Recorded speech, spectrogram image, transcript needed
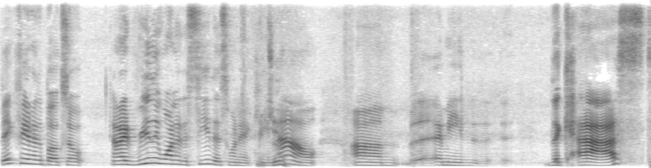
big fan of the book. So and I really wanted to see this when it Me came too. out. Um, I mean, the cast,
